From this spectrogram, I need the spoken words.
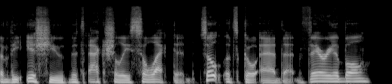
of the issue that's actually selected. So let's go add that variable.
